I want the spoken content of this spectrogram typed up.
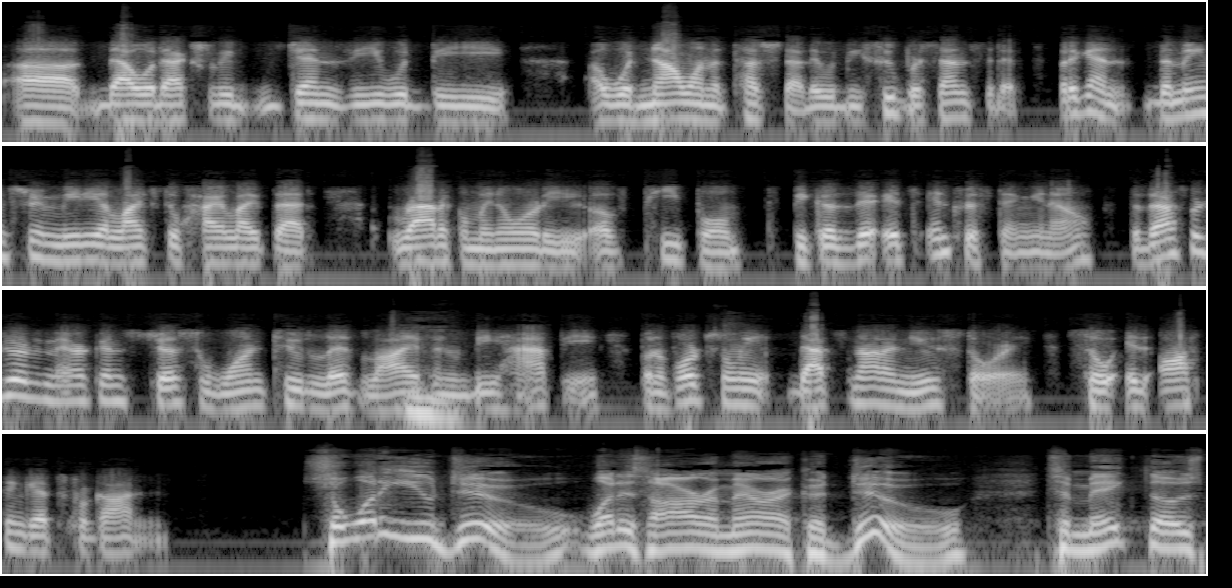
uh, that would actually Gen Z would be uh, would not want to touch that. They would be super sensitive. But again, the mainstream media likes to highlight that radical minority of people because it's interesting, you know. The vast majority of Americans just want to live life mm-hmm. and be happy, but unfortunately, that's not a news story. So it often gets forgotten. So what do you do? What does our America do to make those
